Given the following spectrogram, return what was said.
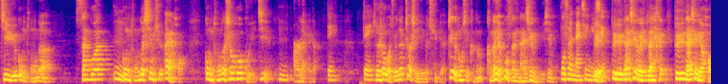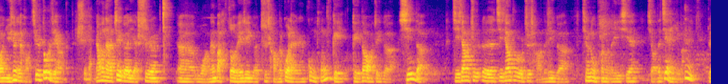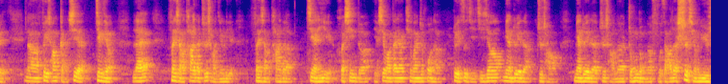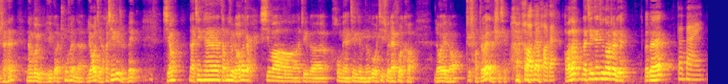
基于共同的三观、嗯，共同的兴趣爱好、共同的生活轨迹，嗯，而来的。对。对，所以说我觉得这是一个区别。这个东西可能可能也不分男性女性，不分男性女性。对，对于男性来，对于男性也好，女性也好，其实都是这样的。是的。然后呢，这个也是，呃，我们吧，作为这个职场的过来人，共同给给到这个新的即将之呃即将步入职场的这个听众朋友的一些小的建议吧。嗯，对。那非常感谢静静来分享她的职场经历，分享她的。建议和心得，也希望大家听完之后呢，对自己即将面对的职场、面对的职场的种种的复杂的事情与人，能够有一个充分的了解和心理准备。行，那今天咱们就聊到这儿，希望这个后面静静能够继续来做客，聊一聊职场之外的事情。好的，好的，好的，那今天就到这里，拜拜，拜拜。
